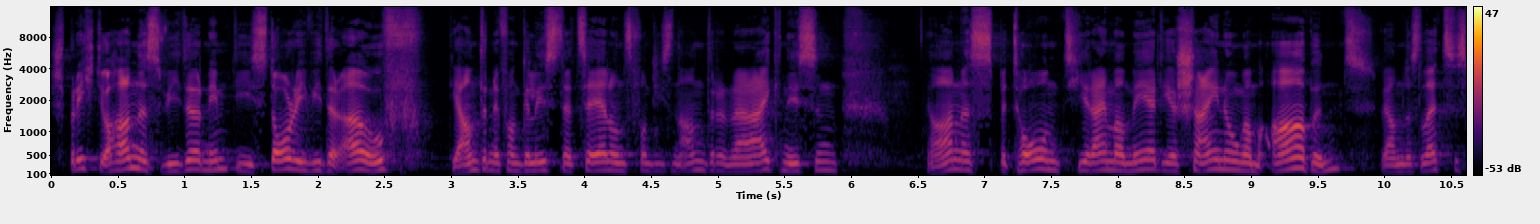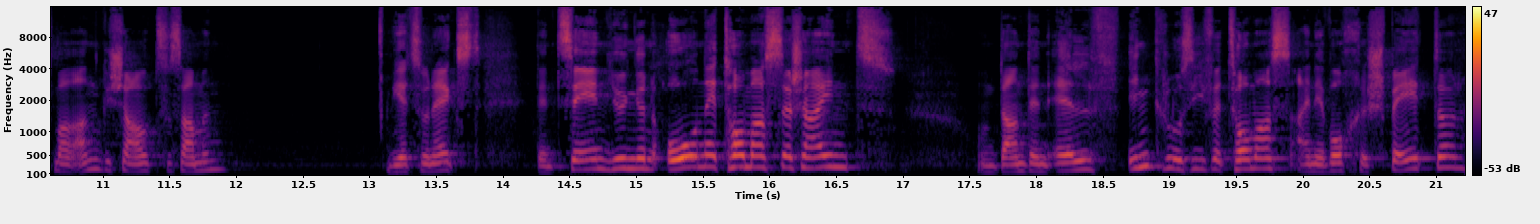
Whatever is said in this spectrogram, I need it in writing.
spricht Johannes wieder, nimmt die Story wieder auf. Die anderen Evangelisten erzählen uns von diesen anderen Ereignissen. Johannes betont hier einmal mehr die Erscheinung am Abend. Wir haben das letztes Mal angeschaut zusammen. Wie er zunächst den zehn Jüngern ohne Thomas erscheint und dann den elf inklusive Thomas eine Woche später.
